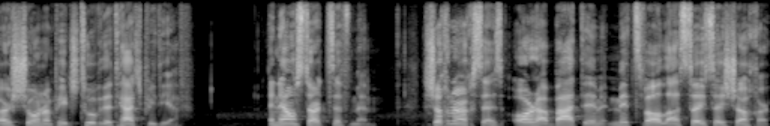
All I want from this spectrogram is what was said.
are shown on page two of the attached PDF. And now I'll start Sif Mem. Shulchan says, Or batim mitzvah la shachar.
